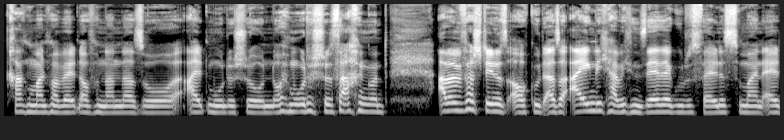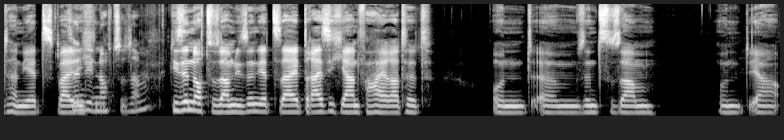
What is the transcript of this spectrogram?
krachen manchmal Welten aufeinander, so altmodische und neumodische Sachen. Und, aber wir verstehen uns auch gut. Also eigentlich habe ich ein sehr, sehr gutes Verhältnis zu meinen Eltern jetzt. Weil sind ich, die noch zusammen? Die sind noch zusammen. Die sind jetzt seit 30 Jahren verheiratet und ähm, sind zusammen. Und ja.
